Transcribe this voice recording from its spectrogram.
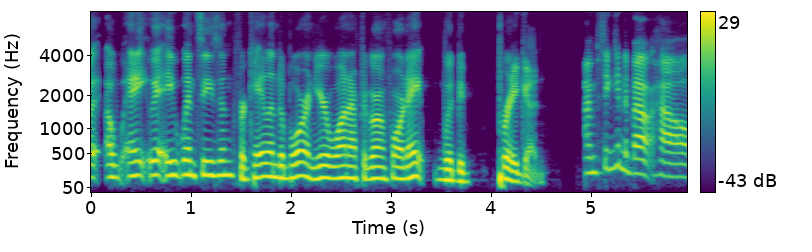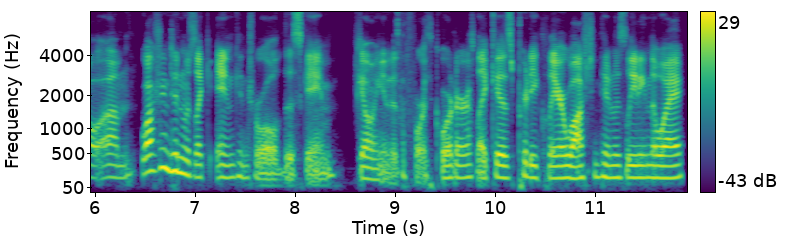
But a eight, eight win season for Kalen DeBoer in year one after going four and eight would be pretty good. I'm thinking about how um, Washington was like in control of this game going into the fourth quarter. Like it was pretty clear Washington was leading the way.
